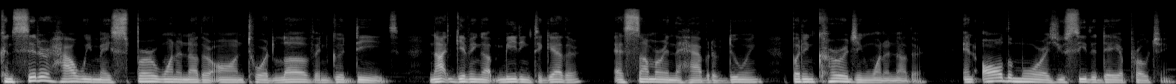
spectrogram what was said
consider how we may spur one another on toward love and good deeds, not giving up meeting together as some are in the habit of doing, but encouraging one another, and all the more as you see the day approaching.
